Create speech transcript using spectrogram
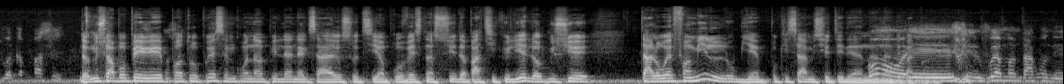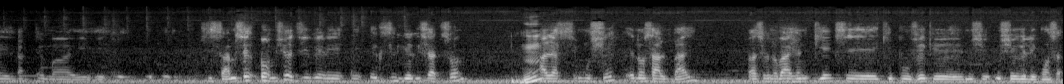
doit passer. Donc, monsieur a opéré Port-au-Prince, c'est qu'on a pile d'un ex a sorti en province, dans le sud en particulier. Donc, monsieur, t'as loué famille ou bien pour qui ça, monsieur, t'es dans dans le Bon, vraiment, par contre, exactement, qui ça. Monsieur, bon, monsieur dit que exilé Richardson, Hmm? à la Simouché, et non ça le bail, parce que nous avons une pièce qui prouvait que monsieur, monsieur relé comme ça.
